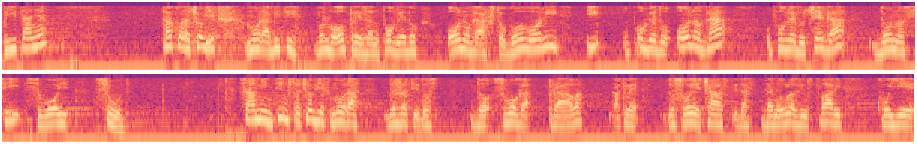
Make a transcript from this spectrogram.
pitanja tako da čovjek mora biti vrlo oprezan u pogledu onoga što govori i u pogledu onoga u pogledu čega donosi svoj sud. Samim tim što čovjek mora držati do, do svoga prava dakle do svoje časti da, da ne ulazi u stvari koje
